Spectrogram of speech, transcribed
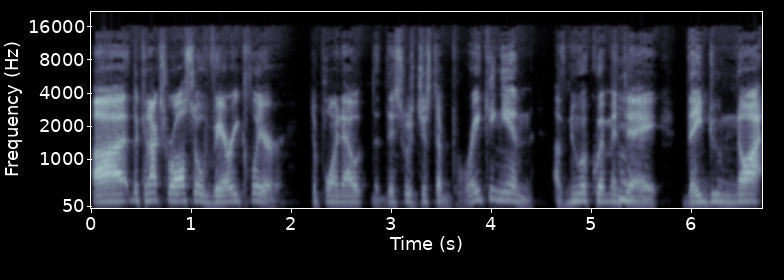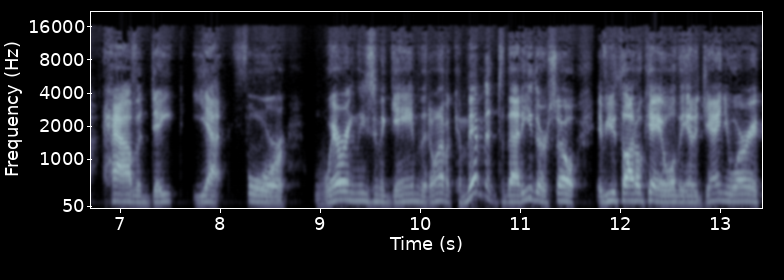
uh, the Canucks were also very clear to point out that this was just a breaking in of new equipment Hmm. day. They do not have a date yet for wearing these in a game. They don't have a commitment to that either. So if you thought, okay, well, the end of January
